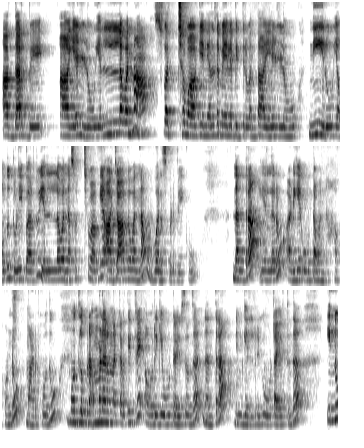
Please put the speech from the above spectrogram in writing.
ಆ ದರ್ಬೆ, ಆ ಎಳ್ಳು ಎಲ್ಲವನ್ನ ಸ್ವಚ್ಛವಾಗಿ ನೆಲದ ಮೇಲೆ ಬಿದ್ದಿರುವಂಥ ಎಳ್ಳು, ನೀರು, ಯಾವುದು ತುಳಿಬಾರ್ದು, ಎಲ್ಲವನ್ನ ಸ್ವಚ್ಛವಾಗಿ ಆ ಜಾಗವನ್ನು ಒರೆಸ್ಬಿಡಬೇಕು. ನಂತರ ಎಲ್ಲರೂ ಅಡುಗೆ ಊಟವನ್ನು ಹಾಕ್ಕೊಂಡು ಮಾಡ್ಬೋದು. ಮೊದಲು ಬ್ರಾಹ್ಮಣರನ್ನ ಕರೆದಿದ್ರೆ ಅವರಿಗೆ ಊಟ ಇರ್ತದೆ, ನಂತರ ನಿಮಗೆಲ್ಲರಿಗೂ ಊಟ ಇರ್ತದೆ. ಇನ್ನು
